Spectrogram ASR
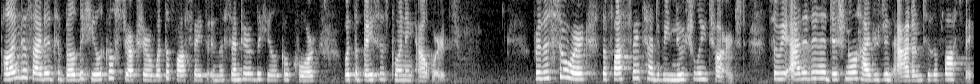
Pauling decided to build the helical structure with the phosphates in the center of the helical core, with the bases pointing outwards. For this to work, the phosphates had to be neutrally charged, so we added an additional hydrogen atom to the phosphate.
